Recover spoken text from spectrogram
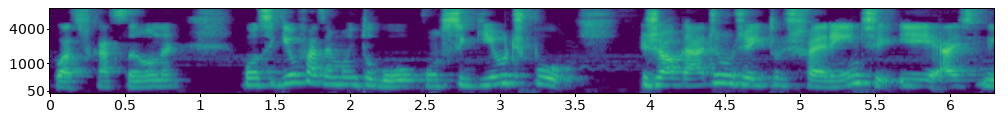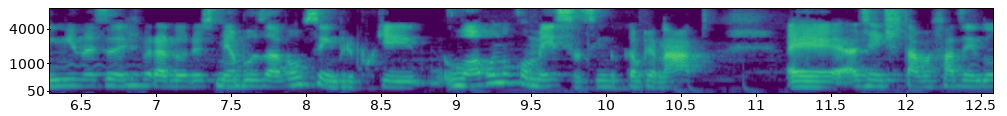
classificação, né? Conseguiu fazer muito gol, conseguiu, tipo, jogar de um jeito diferente. E as meninas respiradoras me abusavam sempre, porque logo no começo, assim, do campeonato, é, a gente estava fazendo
